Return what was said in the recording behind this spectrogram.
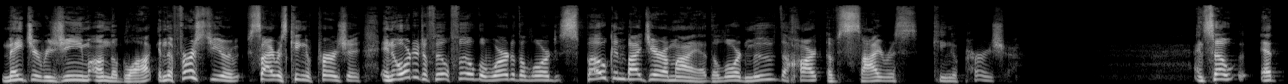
major regime on the block. In the first year of Cyrus, king of Persia, in order to fulfill the word of the Lord spoken by Jeremiah, the Lord moved the heart of Cyrus, king of Persia. And so at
